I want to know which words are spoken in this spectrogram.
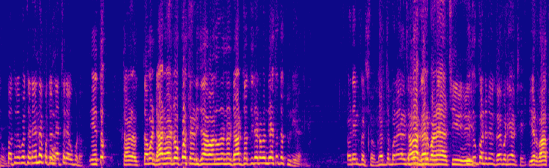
તો. પત્રો પર ચડે ને પથરો નેચર રહેવું પડે. એ તો તમે ઢાઢ ભાઈ વાટ ઉપર ચડી જવાનું અને ઢાઢ જતી રહે તમે નેચર જતું રહે. અડે એમ કરશો ઘર તો બનાવેલ છે. હા ઘર બનાવેલ છે. બીજું કન્ટેન્ટ ઘર બનાવેલ છે. યાર વાત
